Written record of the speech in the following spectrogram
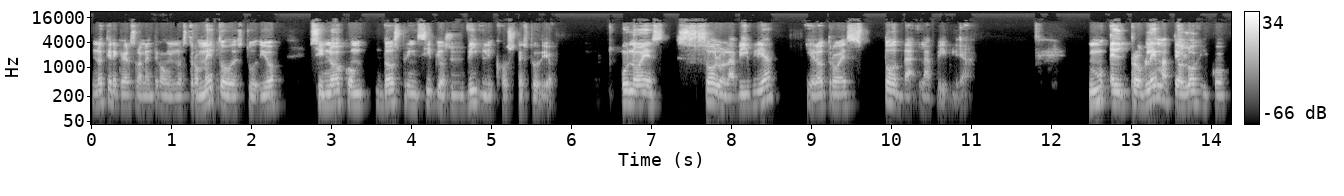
no tiene que ver solamente con nuestro método de estudio, sino con dos principios bíblicos de estudio. Uno es solo la Biblia y el otro es toda la Biblia. El problema teológico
